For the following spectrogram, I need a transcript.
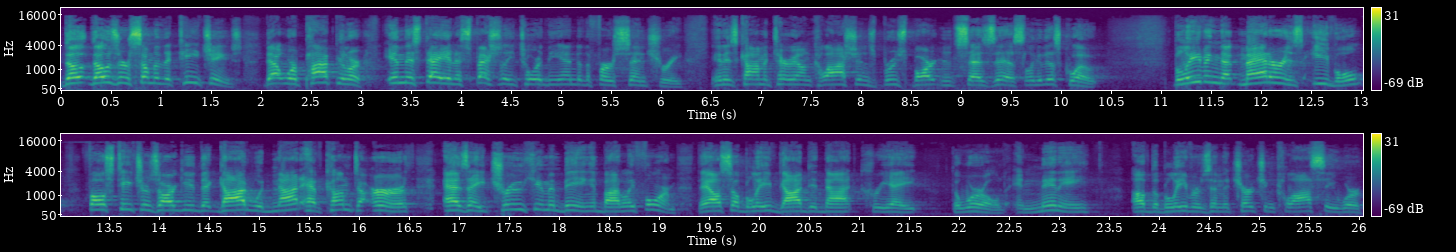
those are some of the teachings that were popular in this day and especially toward the end of the first century. In his commentary on Colossians, Bruce Barton says this look at this quote Believing that matter is evil, false teachers argued that God would not have come to earth as a true human being in bodily form. They also believed God did not create the world. And many of the believers in the church in Colossae were,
